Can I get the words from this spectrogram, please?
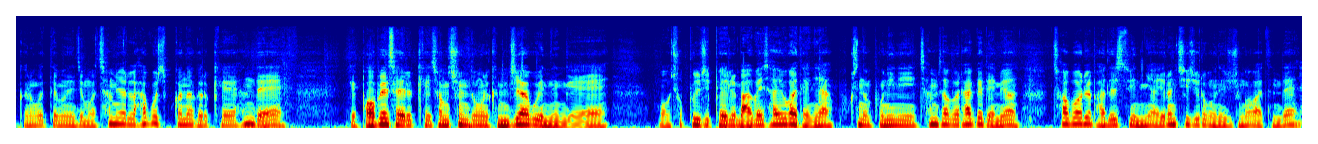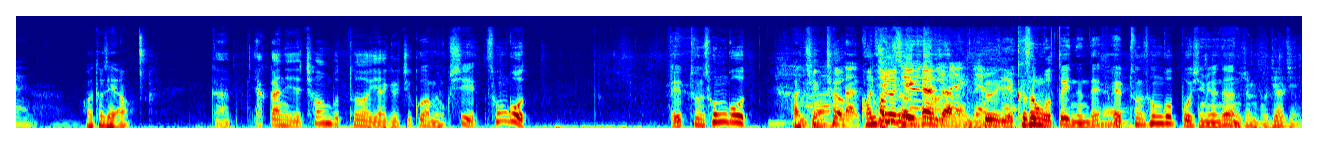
그런 것 때문에 이제 뭐 참여를 하고 싶거나 그렇게 한데 이렇게 법에서 이렇게 정치 운동을 금지하고 있는 게 뭐 촛불 집회를 막을 사유가 되냐, 혹시나 본인이 참석을 하게 되면 처벌을 받을 수 있냐 이런 취지로 보내주신 것 같은데 네. 어떠세요? 그러니까 약간 이제 처음부터 이야기를 찍고 가면 혹시 송곳 웹툰 송곳? 진짜 나 권지훈 권지훈 얘기하는 줄 알았는데. 그, 예, 그 송곳도 있는데 네. 웹툰 송곳 보시면은 요즘 무뎌진.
